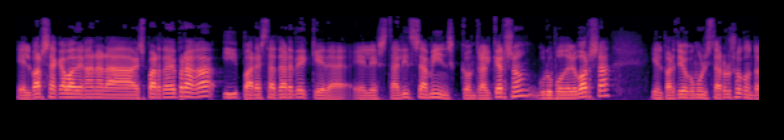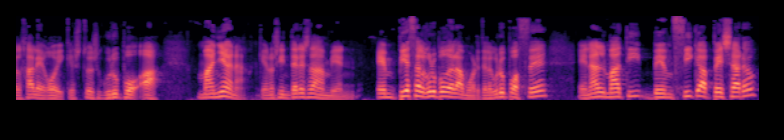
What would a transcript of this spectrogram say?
El Barça acaba de ganar a Esparta de Praga y para esta tarde queda el Stalitza Minsk contra el Kherson, grupo del Barça, y el Partido Comunista Ruso contra el Jalegoik. Esto es grupo A. Mañana, que nos interesa también, empieza el grupo de la muerte, el grupo C, en Almaty, Benfica, Pésaro,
